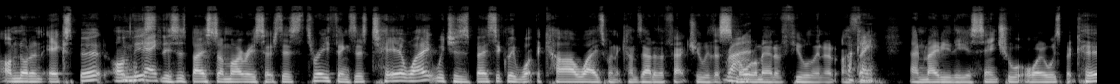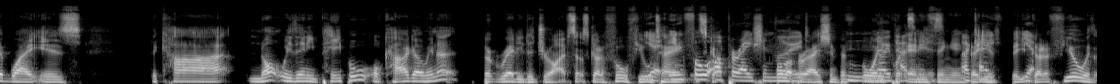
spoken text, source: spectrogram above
I'm not an expert on this. Okay. This is based on my research. There's three things. There's tare weight, which is basically what the car weighs when it comes out of the factory with a small Right. amount of fuel in it. I Okay. think, and maybe the essential oils. But curb weight is the car not with any people or cargo in it, but ready to drive. So it's got a full fuel yeah, tank. in full operation full mode. operation before no you put passengers. anything in. But you've, but you've Yep. got a fuel with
